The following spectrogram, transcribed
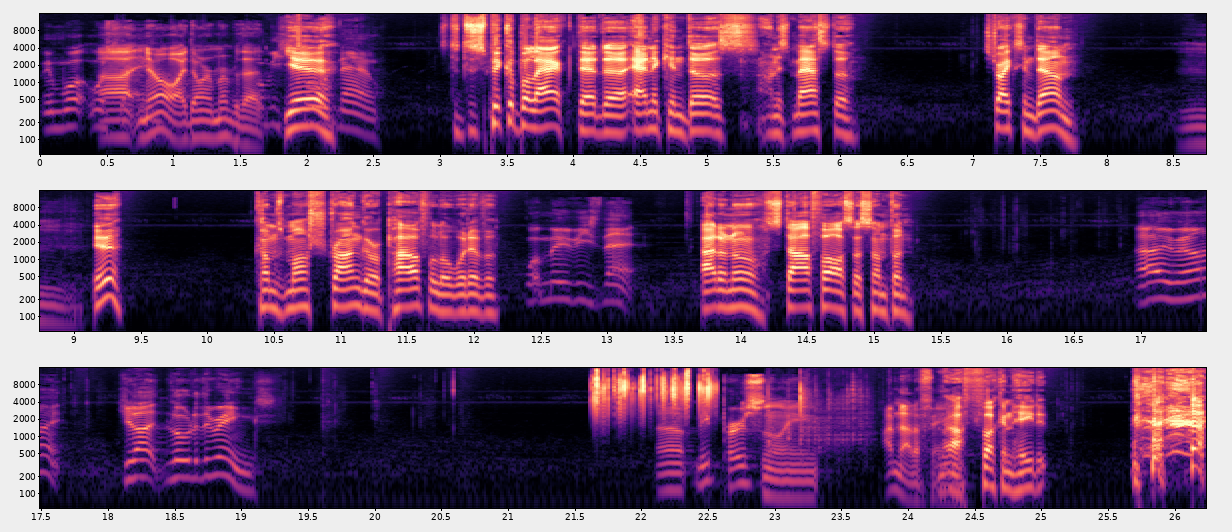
I mean, what? What's Uh, that? no, I don't remember that. What we Yeah. Now. It's the despicable act that uh, Anakin does on his master. Strikes him down. Mm. Yeah. Comes more stronger or powerful or whatever. What movie's that? I don't know, Star Force or something. Oh right. Do you like Lord of the Rings? Uh, me personally, I'm not a fan. I fucking hate it.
